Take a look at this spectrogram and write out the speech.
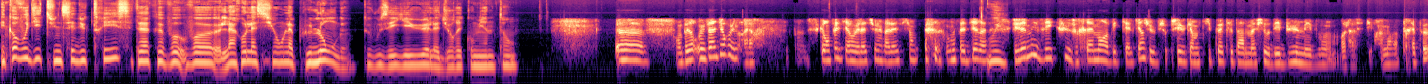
Mais quand vous dites une séductrice, c'est-à-dire que la relation la plus longue que vous ayez eue, elle a duré combien de temps? Euh, on, va, dire une. Alors, parce qu'en fait, il y a relation et relation. on va dire. Oui. J'ai jamais vécu vraiment avec quelqu'un. J'ai vécu un petit peu avec le père de ma fille au début, mais bon, voilà, c'était vraiment très peu.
